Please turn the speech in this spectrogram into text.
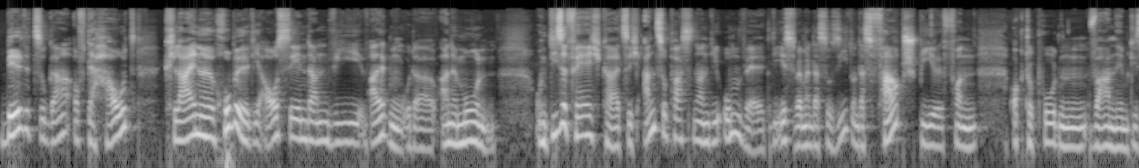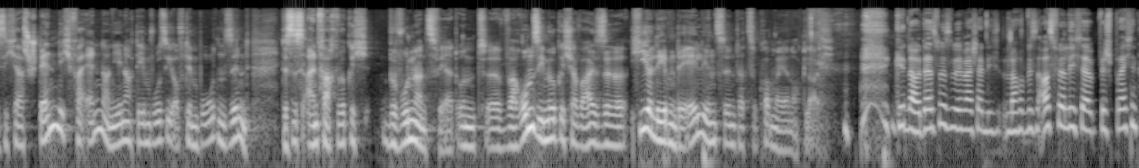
bildet sogar auf der Haut kleine Hubbel, die aussehen dann wie Algen oder Anemonen. Und diese Fähigkeit, sich anzupassen an die Umwelt, die ist, wenn man das so sieht und das Farbspiel von Oktopoden wahrnimmt, die sich ja ständig verändern, je nachdem, wo sie auf dem Boden sind, das ist einfach wirklich bewundernswert. Und äh, warum sie möglicherweise hier lebende Aliens sind, dazu kommen wir ja noch gleich. Genau, das müssen wir wahrscheinlich noch ein bisschen ausführlicher besprechen.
